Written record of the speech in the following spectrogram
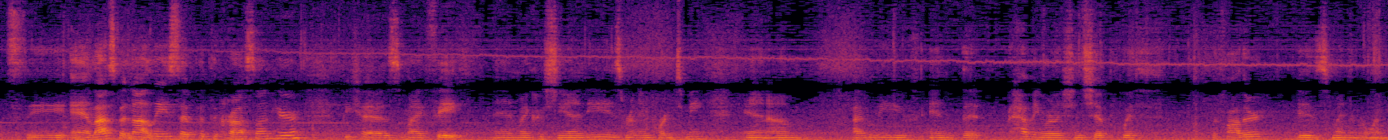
let's see. And last but not least, I put the cross on here because my faith and my Christianity is really important to me, and um, I believe in that having a relationship with the Father is my number one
